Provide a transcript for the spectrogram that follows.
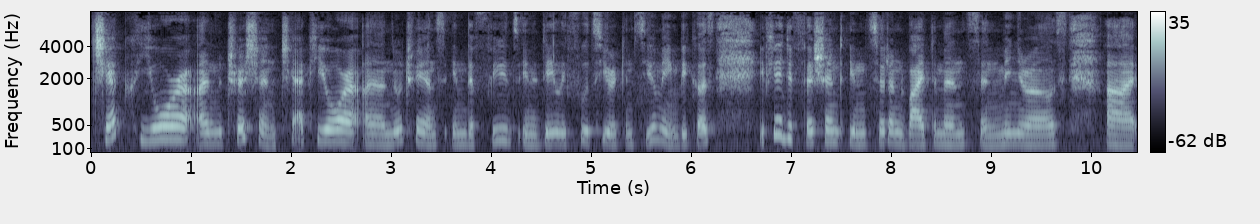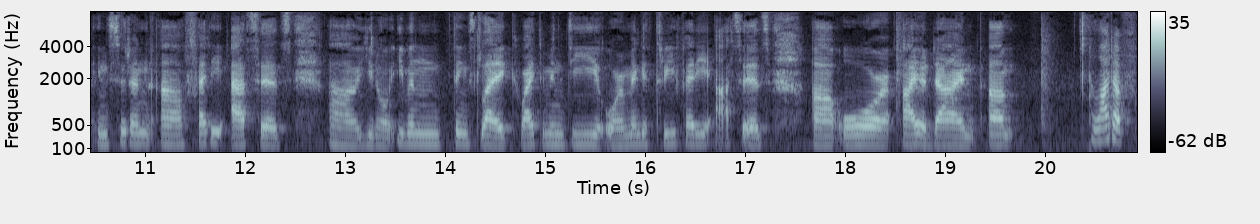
check your uh, nutrition, check your uh, nutrients in the foods, in the daily foods you're consuming. Because if you're deficient in certain vitamins and minerals, uh, in certain uh, fatty acids, you know, even things like vitamin D or omega 3 fatty acids or iodine, um, a lot of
